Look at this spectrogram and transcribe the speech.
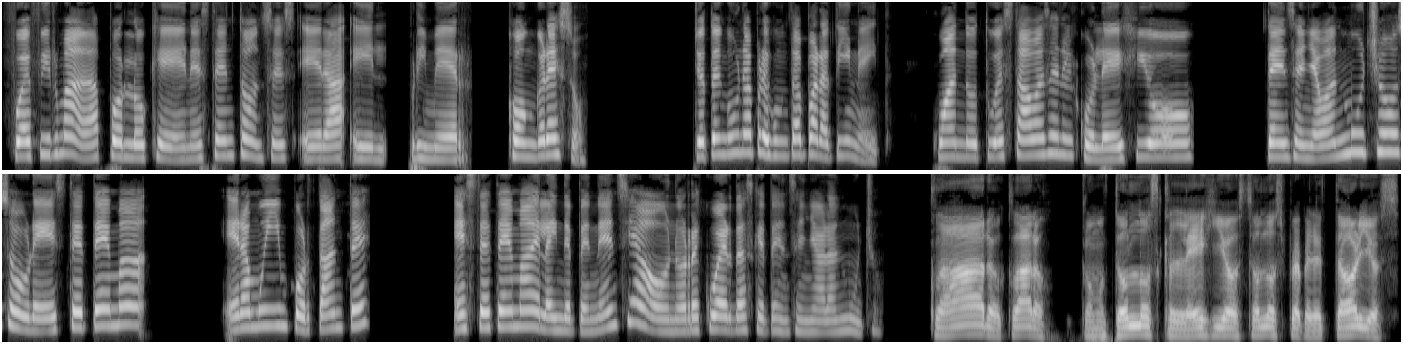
fue firmada por lo que en este entonces era el primer Congreso. Yo tengo una pregunta para ti, Nate. Cuando tú estabas en el colegio, ¿te enseñaban mucho sobre este tema? ¿Era muy importante? Este tema de la independencia o no recuerdas que te enseñaran mucho? Claro, claro. Como todos los colegios, todos los preparatorios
